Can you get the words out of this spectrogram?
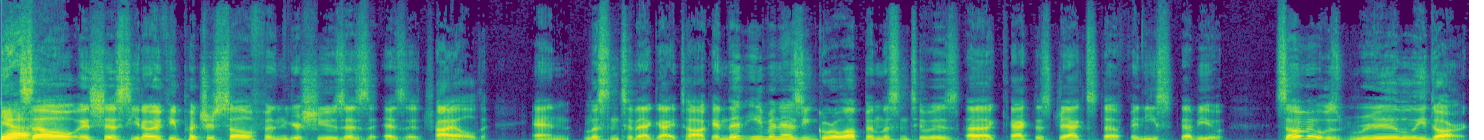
Yeah. So it's just you know, if you put yourself in your shoes as as a child and listen to that guy talk, and then even as you grow up and listen to his uh, Cactus Jack stuff in ECW, some of it was really dark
